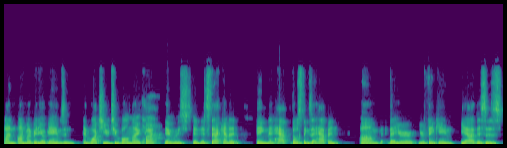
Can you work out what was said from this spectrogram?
on on my video games and and watch youtube all night but it was it, it's that kind of thing that hap- those things that happen um, that you're you're thinking, yeah, this is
